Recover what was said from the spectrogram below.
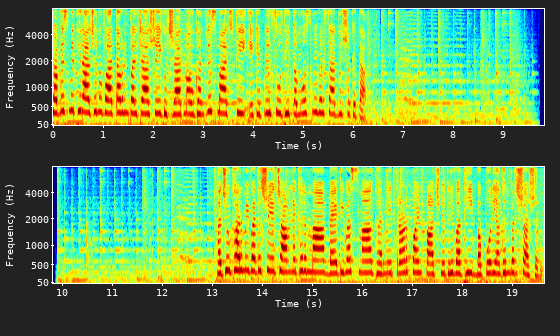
છવ્વીસમીથી રાજ્યનું વાતાવરણ પલટાશે. ગુજરાતમાં ઓગણત્રીસ માર્ચથી એક એપ્રિલ સુધી કમોસમી વરસાદની શક્યતા. હજુ ગરમી વધશે. જામનગરમાં બે દિવસમાં ગરમી ત્રણ પોઈન્ટ પાંચ ડિગ્રી વધી. બપોરે અઘન વર્ષા શરૂ.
